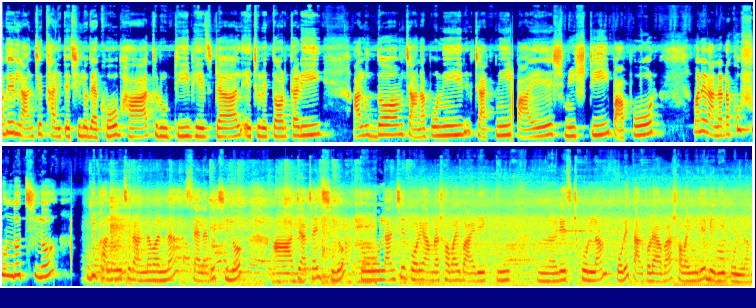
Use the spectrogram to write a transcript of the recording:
আমাদের লাঞ্চের থালিতে ছিল, দেখো, ভাত, রুটি ভেজ ডাল, এঁচুড়ের তরকারি, আলুর দম, চানা পনির, চাটনি, পায়েস, মিষ্টি, পাঁপড়। মানে রান্নাটা খুব সুন্দর ছিল। খুবই ভালো হয়েছে রান্নাবান্না, স্যালাডও ছিল, আর যাচাই ছিল। তো লাঞ্চের পরে আমরা সবাই বাইরে একটু রেস্ট করলাম, করে তারপরে আবার সবাই মিলে বেরিয়ে পড়লাম।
